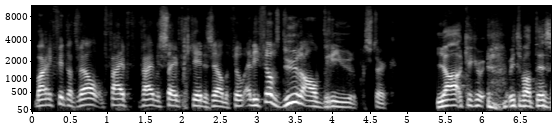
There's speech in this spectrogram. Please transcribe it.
maar ik vind dat wel vijf, 75 keer dezelfde film. En die films duren al drie uur per stuk. Ja, kijk, weet je wat het is?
